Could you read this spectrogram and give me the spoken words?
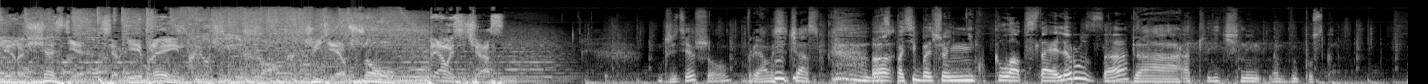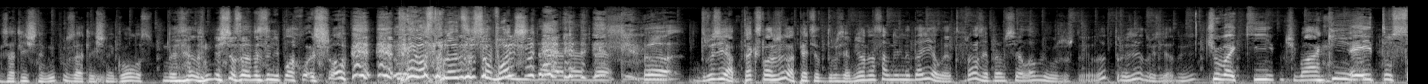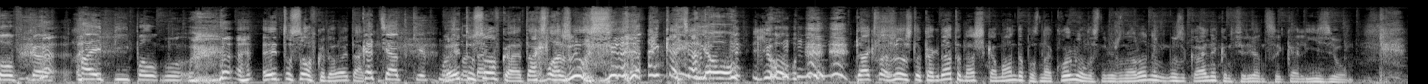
Лера Счастье, Сергей Брейн. GTF Show прямо сейчас. GTF show прямо сейчас. Да, А, Спасибо большое Нику Клаб Стайлеру за Да, отличный выпуск. за отличный выпуск, за отличный голос. Еще за за неплохое шоу. Его становится все больше. Да, да, да. Друзья, так сложилось, опять это друзья. Мне на самом деле надоела эта фраза, я прям себя ловлю уже, что это друзья, друзья, друзья. Чуваки, Чуваки. эй, тусовка, hi people, О, Эй, тусовка, давай так. котятки. Эй, тусовка, так сложилось. Йоу. Йоу. Так сложилось, что когда-то наша команда познакомилась на международной музыкальной конференции Коллизиум.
